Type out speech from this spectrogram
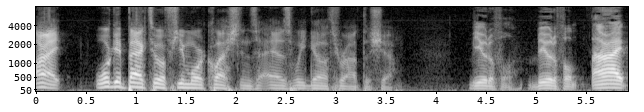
All right, we'll get back to a few more questions as we go throughout the show. Beautiful, beautiful. All right.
